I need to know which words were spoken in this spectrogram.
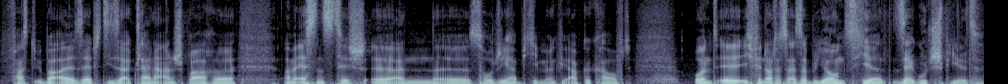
fast überall. Selbst diese kleine Ansprache am Essenstisch äh, an äh, Soji habe ich ihm irgendwie abgekauft. Und äh, ich finde auch, dass Isa Briones hier sehr gut spielt,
